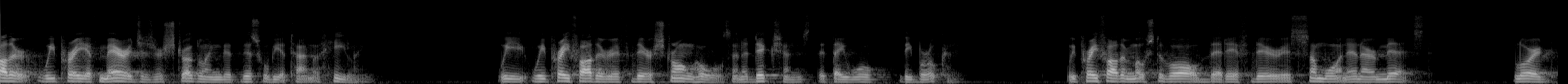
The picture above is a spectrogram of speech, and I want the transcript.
Father, we pray if marriages are struggling that this will be a time of healing. We, we pray, Father, if there are strongholds and addictions, that they will be broken. We pray, Father, most of all, that if there is someone in our midst, Lord,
